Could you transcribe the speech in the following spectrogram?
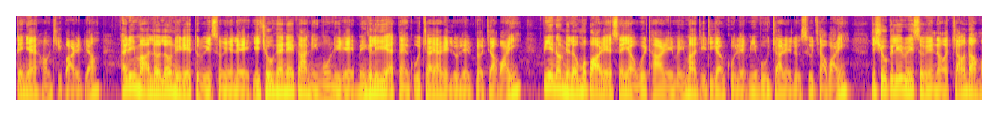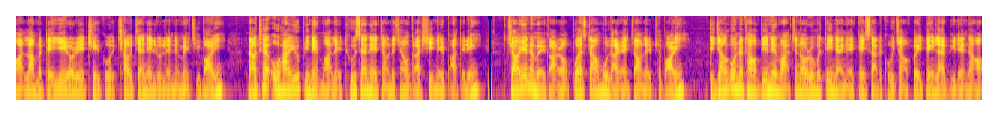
တင်းကျန်းဟောင်းကြည့်ပါတယ်ဗျာအဲ့ဒီမှာအလုံးလုံးနေတဲ့သူတွေဆိုရင်လည်းရေချိုးခန်းထဲကနေငိုနေတဲ့မိန်းကလေးရဲ့အတန်ကိုကြားရတယ်လို့လည်းပြောကြပါတယ်ပြီးရင်တော့မျိုးလုံးမပါတဲ့အစမ်းရောင်ဝတ်ထားတဲ့မိန်းမကြီးတယောက်ကိုလည်းမြင်ဘူးကြတယ်လို့ဆိုကြပါတယ်တချို့ကလေးတွေဆိုရင်တော့ကျောင်းတောင်မှာလာမတက်ရေရောတဲ့အထစ်ကို6ကျန်းတယ်လို့လည်းနာမည်ကြီးပါတယ်နောက်ထပ်အိုဟိုင်ယိုပြည်နယ်မှာလည်းထူးဆန်းတဲ့အကြောင်းတစ်ကြောင်းကရှိနေပါသေးတယ်ကျောင်းရဲ့နာမည်ကတော့ Puest Town မူလာတဲ့အကြောင်းလေးဖြစ်ပါတယ် ဒီကြောင့်ကို2000ပြည့်နှစ်မှာကျွန်တော်တို့မသိနိုင်တဲ့ကိစ္စတစ်ခုကြောင့်ပိတ်သိမ်းလိုက်ပြီးတဲ့နောက်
